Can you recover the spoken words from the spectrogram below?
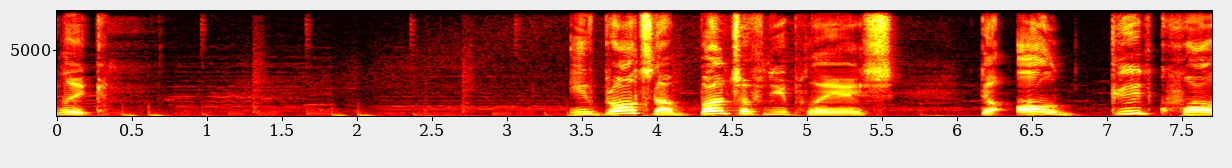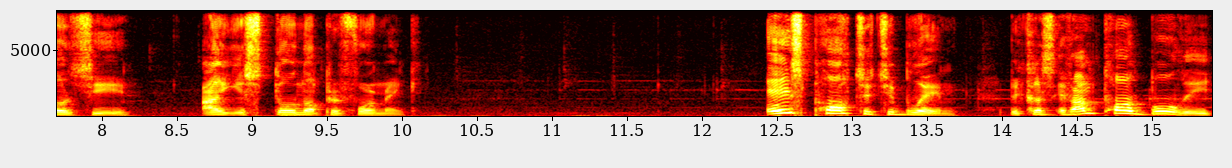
look. You've brought in a bunch of new players. They're all good quality, and you're still not performing. Is Potter to blame? Because if I'm Todd Boehly,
